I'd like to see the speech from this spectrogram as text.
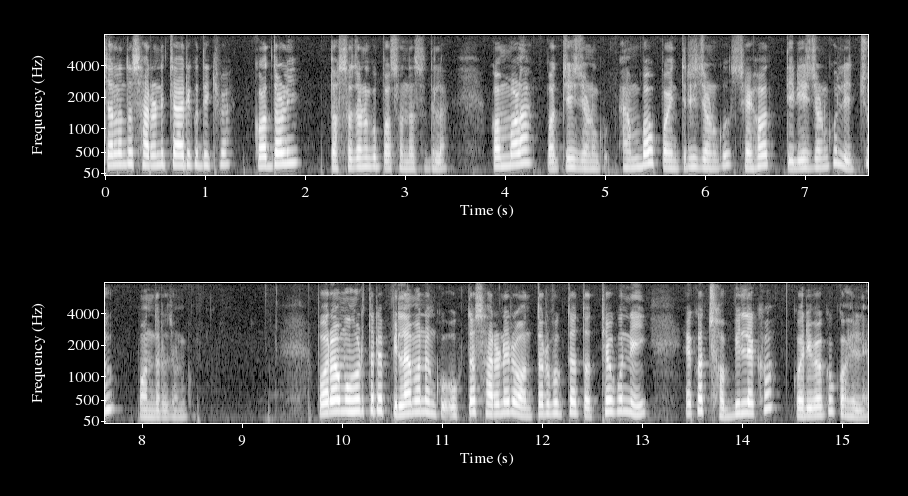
ଚାଲନ୍ତୁ ସାରଣୀ ଚାରିକୁ ଦେଖିବା। କଦଳୀ ଦଶ ଜଣଙ୍କୁ ପସନ୍ଦ ଆସୁଥିଲା। କମଳା ପଚିଶ ଜଣଙ୍କୁ। ଆମ୍ବ ପଇଁତିରିଶ ଜଣଙ୍କୁ। ସେହ ତିରିଶ ଜଣଙ୍କୁ। ଲିଚୁ ପନ୍ଦର ଜଣଙ୍କୁ। ପର ମୁହୂର୍ତ୍ତରେ ପିଲାମାନଙ୍କୁ ଉକ୍ତ ସାରଣୀର ଅନ୍ତର୍ଭୁକ୍ତ ତଥ୍ୟକୁ ନେଇ ଏକ ଛବି ଲେଖ କରିବାକୁ କହିଲେ।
